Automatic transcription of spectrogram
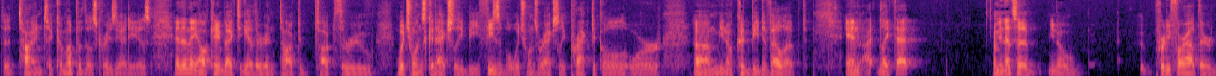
the time to come up with those crazy ideas. And then they all came back together and talked talked through which ones could actually be feasible which ones were actually practical or um, you know could be developed. And I, like that i mean that's a you know pretty far out there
